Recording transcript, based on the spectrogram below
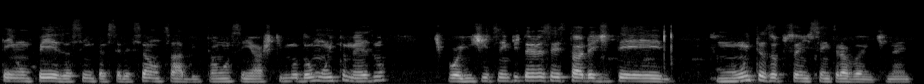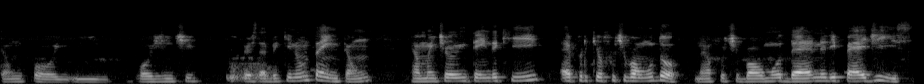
tem um peso assim para a seleção, sabe? Então, assim, eu acho que mudou muito mesmo. Tipo, a gente sempre teve essa história de ter muitas opções de centroavante, né? Então, pô, e hoje a gente percebe que não tem. Então, realmente eu entendo que é porque o futebol mudou, né? O futebol moderno, ele pede isso.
